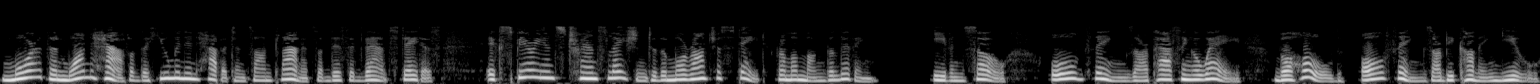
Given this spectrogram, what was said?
More than one half of the human inhabitants on planets of this advanced status experience translation to the Morontia state from among the living. Even so, old things are passing away. Behold, all things are becoming new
